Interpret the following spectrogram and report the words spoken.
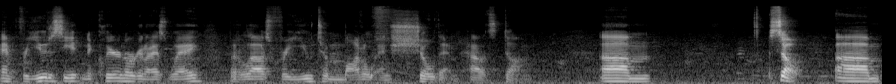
and for you to see it in a clear and organized way, but allows for you to model and show them how it's done. Um, so, um,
